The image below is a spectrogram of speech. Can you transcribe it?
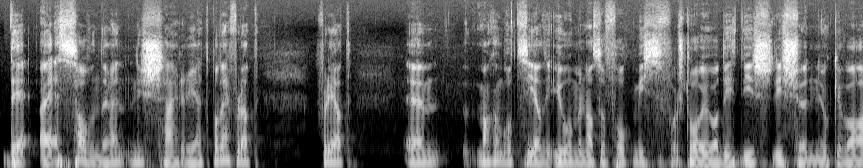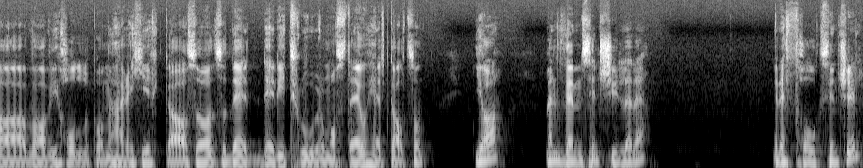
Det, jeg savner en nysgjerrighet på det. Fordi at, fordi at um, Man kan godt si at jo, men altså folk misforstår jo, og de, de, de skjønner jo ikke hva, hva vi holder på med her i kirka. Altså, så det, det de tror om oss, det er jo helt galt. sånn. Ja, men hvem sin skyld er det? Er det folk sin skyld?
